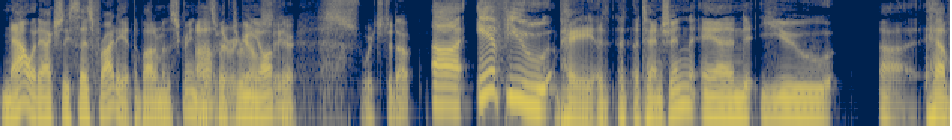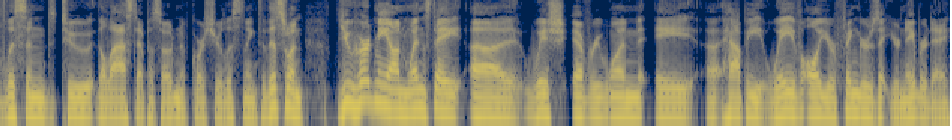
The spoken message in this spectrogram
now, it actually says Friday at the bottom of the screen. Ah, That's there what threw me off See? there. Switched it up. Uh, if you pay a- a- attention and you uh, have listened to the last episode, and of course you're listening to this one, you heard me on Wednesday uh, wish everyone a uh, happy wave all your fingers at your neighbor day.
